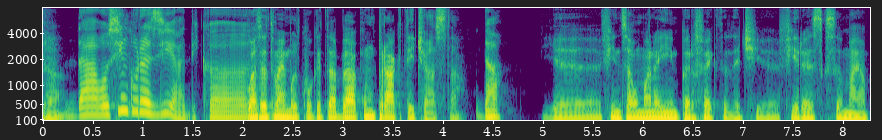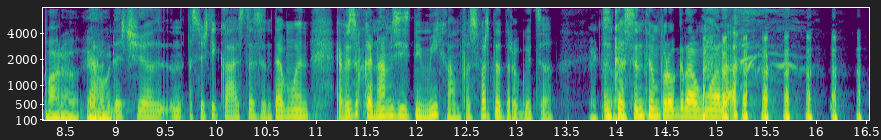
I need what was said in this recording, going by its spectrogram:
da. Da, o singură zi, adică... Cu atât mai mult cu cât abia acum practici asta. Da. E, ființa umană e imperfectă, deci e firesc să mai apară da, erori. deci să știi că astăzi suntem în... Ai văzut că n-am zis nimic, am fost foarte drăguță. Exact. Încă sunt în programul ăla.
